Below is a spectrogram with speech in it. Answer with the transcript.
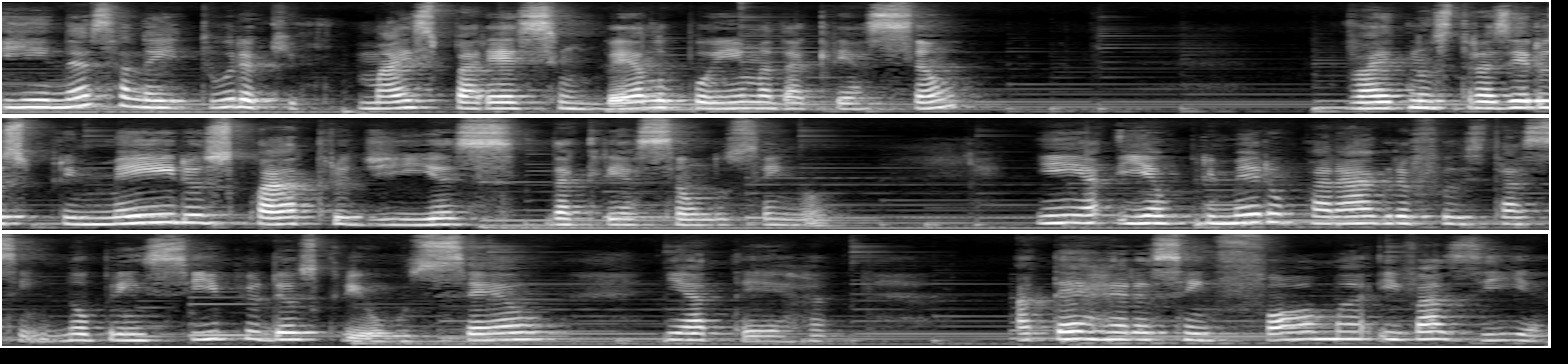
E nessa leitura, que mais parece um belo poema da criação, vai nos trazer os primeiros quatro dias da criação do Senhor. E, e o primeiro parágrafo está assim: No princípio, Deus criou o céu e a terra. A terra era sem forma e vazia,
